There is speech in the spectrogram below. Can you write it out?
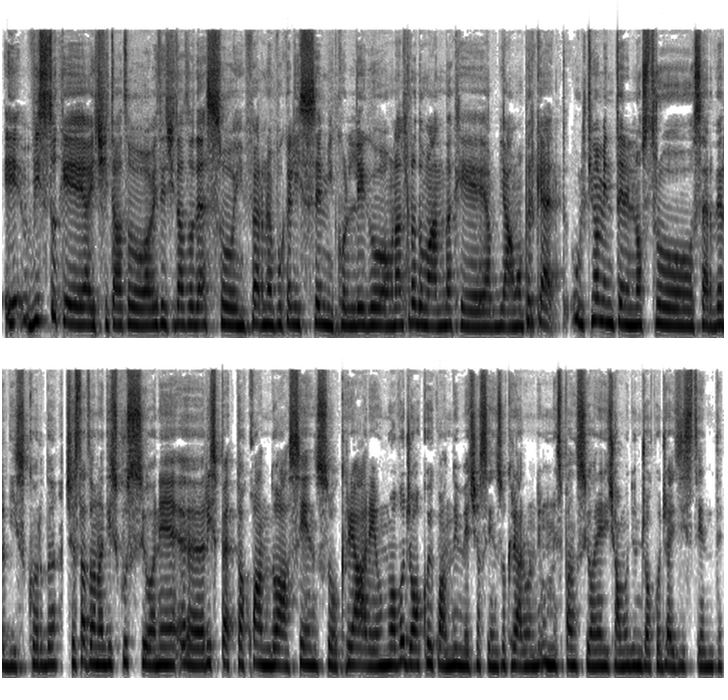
E visto che hai citato, avete citato adesso Inferno e Apocalisse, mi collego a un'altra domanda che abbiamo, perché ultimamente nel nostro server Discord c'è stata una discussione eh, rispetto a quando ha senso creare un nuovo gioco e quando invece ha senso creare un, un'espansione, diciamo, di un gioco già esistente.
